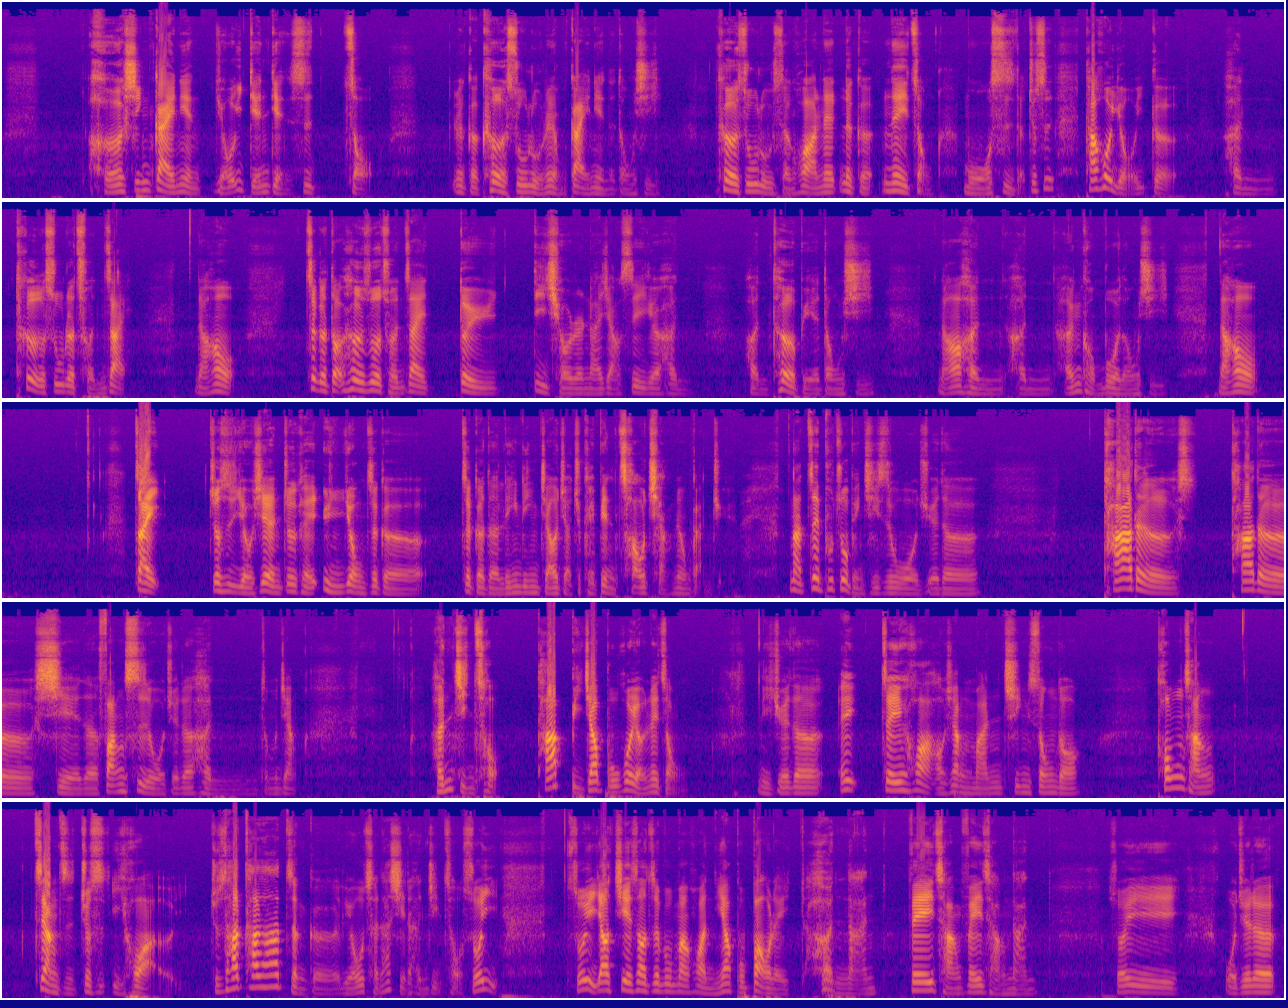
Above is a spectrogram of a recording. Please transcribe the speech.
核心概念有一点点是走那个克苏鲁那种概念的东西。克苏鲁神话那那个那种模式的，就是它会有一个很特殊的存在，然后这个都特殊的存在对于地球人来讲是一个很很特别的东西，然后很很很恐怖的东西，然后在就是有些人就可以运用这个这个的零零角角就可以变得超强那种感觉。那这部作品其实我觉得。他的他的写的方式，我觉得很怎么讲，很紧凑。他比较不会有那种你觉得，哎，这一话好像蛮轻松的哦。通常这样子就是一话而已，就是他他他整个流程他写的很紧凑，所以所以要介绍这部漫画，你要不爆雷很难，非常非常难。所以我觉得。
